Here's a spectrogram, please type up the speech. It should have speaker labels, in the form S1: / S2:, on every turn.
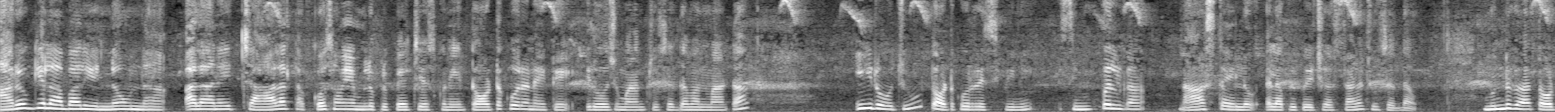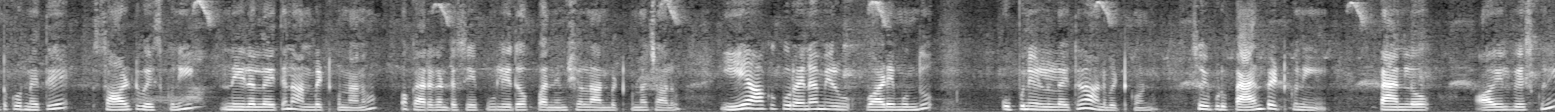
S1: ఆరోగ్య లాభాలు ఎన్నో ఉన్నా అలానే చాలా తక్కువ సమయంలో ప్రిపేర్ చేసుకునే తోటకూరనైతే ఈరోజు మనం చూసేద్దాం అన్నమాట ఈరోజు తోటకూర రెసిపీని సింపుల్గా నా స్టైల్లో ఎలా ప్రిపేర్ చేస్తానో చూసేద్దాం. ముందుగా తోటకూరనైతే సాల్ట్ వేసుకుని నీళ్ళల్లో అయితే నానబెట్టుకున్నాను. ఒక అరగంట సేపు లేదా ఒక పది నిమిషాలు నానబెట్టుకున్నా చాలు. ఏ ఆకుకూర అయినా మీరు వాడే ముందు ఉప్పు నీళ్ళలో అయితే నానబెట్టుకోండి. సో ఇప్పుడు ప్యాన్ పెట్టుకుని ప్యాన్లో ఆయిల్ వేసుకుని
